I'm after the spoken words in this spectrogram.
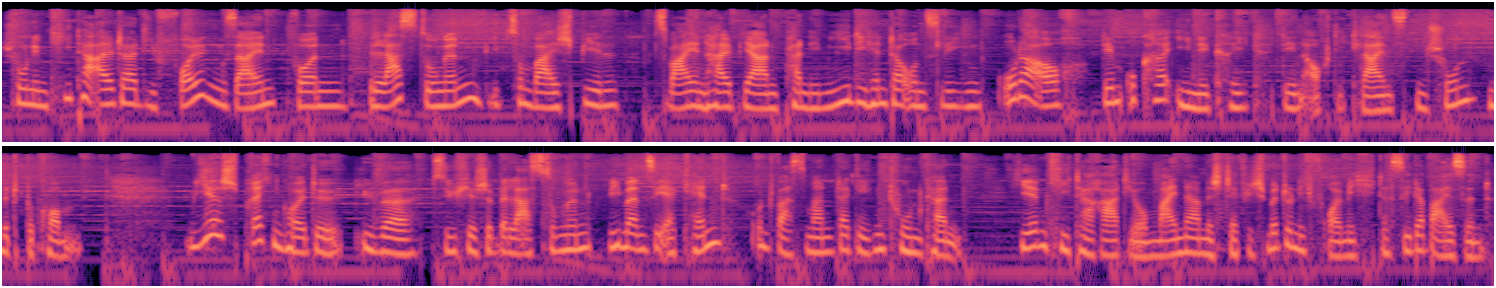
schon im Kita-Alter die Folgen sein von Belastungen, wie zum Beispiel zweieinhalb Jahren Pandemie, die hinter uns liegen, oder auch dem Ukraine-Krieg, den auch die Kleinsten schon mitbekommen. Wir sprechen heute über psychische Belastungen, wie man sie erkennt und was man dagegen tun kann. Hier im Kita-Radio. Mein Name ist Steffi Schmidt und ich freue mich, dass Sie dabei sind.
